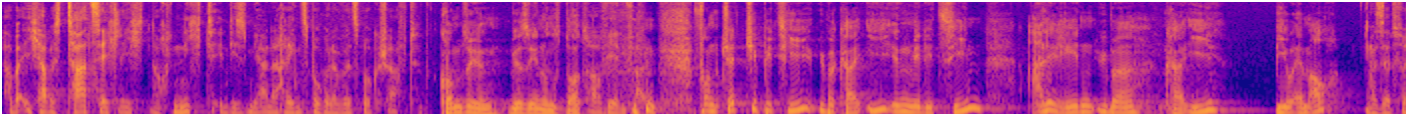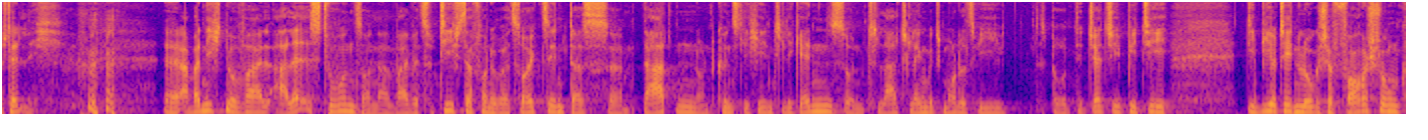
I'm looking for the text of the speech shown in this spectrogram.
Aber ich habe es tatsächlich noch nicht in diesem Jahr nach Regensburg oder Würzburg geschafft. Kommen Sie hin, wir sehen uns dort. Auf jeden Fall. Von ChatGPT über KI in Medizin. Alle reden über KI, BioM auch? Selbstverständlich. Äh, aber nicht nur, weil alle es tun, sondern weil wir zutiefst davon überzeugt sind, dass äh, Daten und künstliche Intelligenz und Large Language Models wie das berühmte JetGPT die biotechnologische Forschung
